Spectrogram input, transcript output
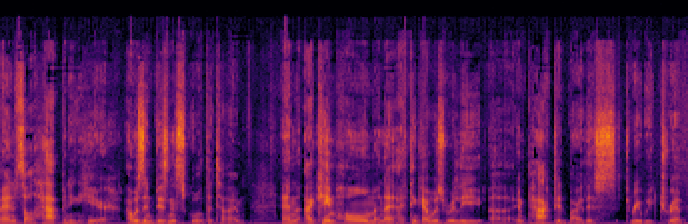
man, it's all happening here. I was in business school at the time. And I came home, and I, I think I was really uh, impacted by this three week trip.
